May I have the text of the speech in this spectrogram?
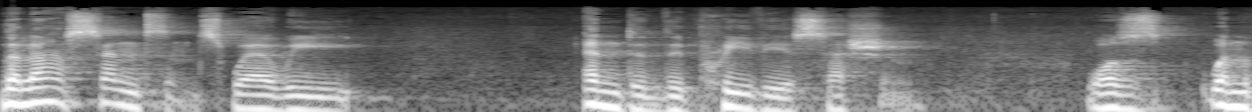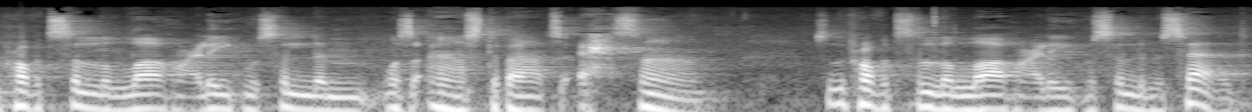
The last sentence where we ended the previous session was when the Prophet ﷺ was asked about ihsan. So the Prophet ﷺ said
